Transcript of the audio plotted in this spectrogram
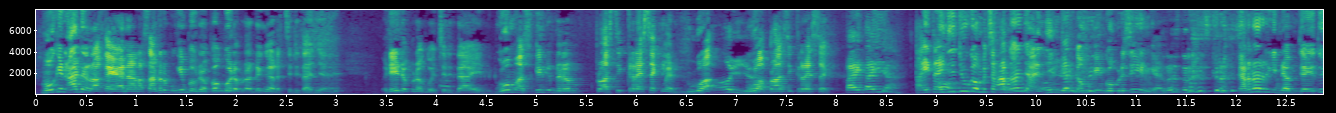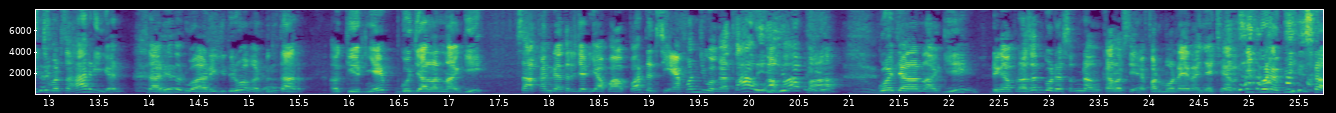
mungkin ada lah kayak anak-anak sandro mungkin beberapa gue udah pernah dengar ceritanya. Dia udah pernah gue ceritain. Gue masukin ke dalam plastik kresek lah, dua, Oh, iya. dua plastik kresek. Tai-tainya. Tai-tainya Oh. juga sama celananya anjing Oh, kan iya. gak mungkin gue bersihin kan. Terus terus terus. Karena Rindam Jaya itu cuma sehari kan Sehari Iya. atau dua hari gitu doang kan Bentar Akhirnya gue jalan lagi Seakan gak terjadi apa-apa Dan si Evan juga gak tahu Iya. apa-apa Gue jalan lagi Dengan perasaan gue udah senang Kalau si Evan mau nanya-nanya Chelsea Gue udah bisa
